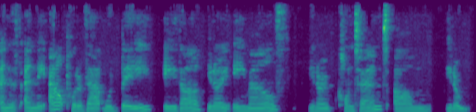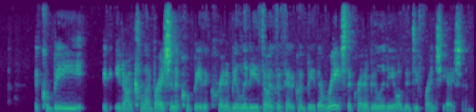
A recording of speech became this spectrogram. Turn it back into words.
and this, and the output of that would be either, you know, emails, you know, content, um, you know, it could be you know, a collaboration. It could be the credibility. So as I said, it could be the reach, the credibility, or the differentiation.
